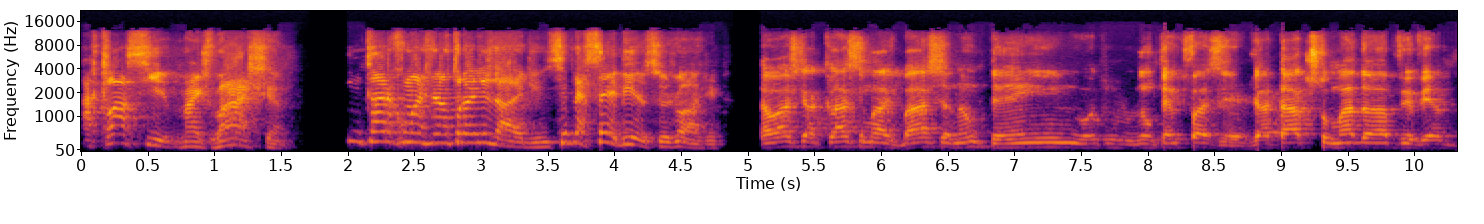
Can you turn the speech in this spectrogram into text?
a classe mais baixa encara com mais naturalidade. Você percebe isso, Jorge? Eu acho que a classe mais baixa não tem outro, não tem o que fazer. Já está acostumada a viver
